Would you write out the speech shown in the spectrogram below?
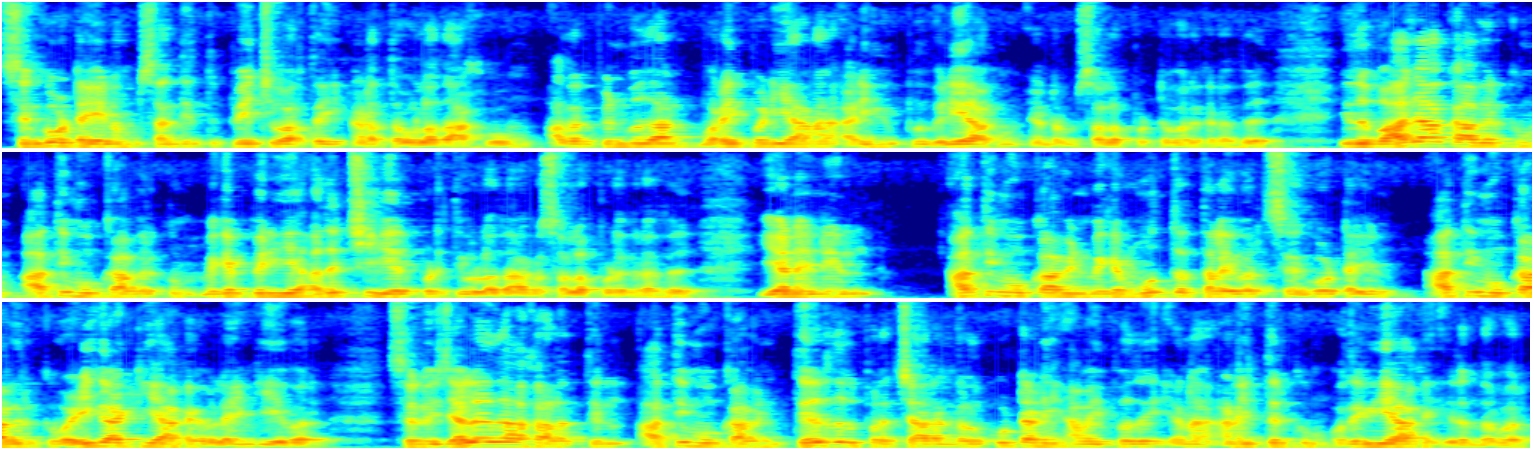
செங்கோட்டையனும் சந்தித்து பேச்சுவார்த்தை நடத்த உள்ளதாகவும் அதன் பின்புதான் முறைப்படியான அறிவிப்பு வெளியாகும் என்றும் சொல்லப்பட்டு வருகிறது. இது பாஜகவிற்கும் அதிமுகவிற்கும் மிகப்பெரிய அதிர்ச்சியை ஏற்படுத்தியுள்ளதாக சொல்லப்படுகிறது. ஏனெனில் அதிமுகவின் மிக மூத்த தலைவர் செங்கோட்டையன் அதிமுகவிற்கு வழிகாட்டியாக விளங்கியவர் செல்வி ஜெயலலிதா காலத்தில் அதிமுகவின் தேர்தல் பிரச்சாரங்கள் கூட்டணி அமைப்பது என அனைத்திற்கும் உதவியாக இருந்தவர்.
